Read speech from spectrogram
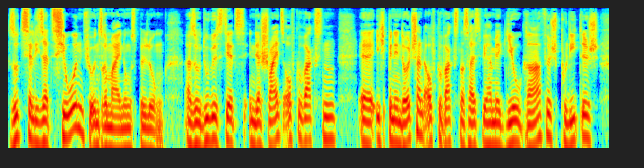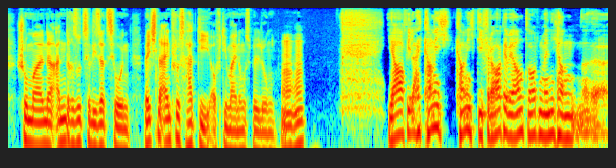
Sozialisation für unsere Meinungsbildung? Also du bist jetzt in der Schweiz aufgewachsen, äh, ich bin in Deutschland aufgewachsen, das heißt, wir haben ja geografisch, politisch schon mal eine andere Sozialisation. Welchen Einfluss hat die auf die Meinungsbildung? Mhm. Ja, vielleicht kann ich, kann ich die Frage beantworten, wenn ich an äh,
